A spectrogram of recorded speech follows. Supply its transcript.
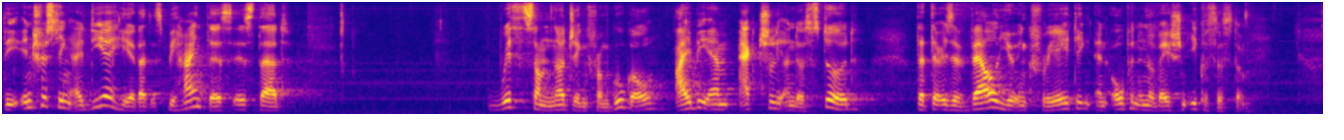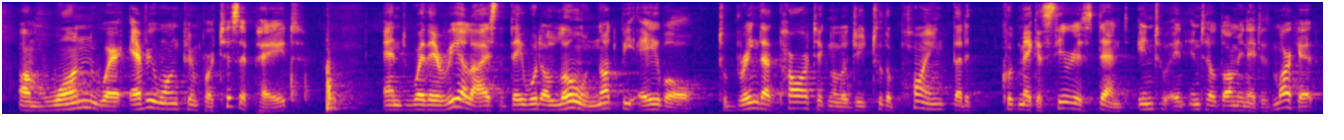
The interesting idea here that is behind this is that with some nudging from Google, IBM actually understood that there is a value in creating an open innovation ecosystem. Um, one where everyone can participate and where they realize that they would alone not be able to bring that power technology to the point that it could make a serious dent into an Intel-dominated market,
